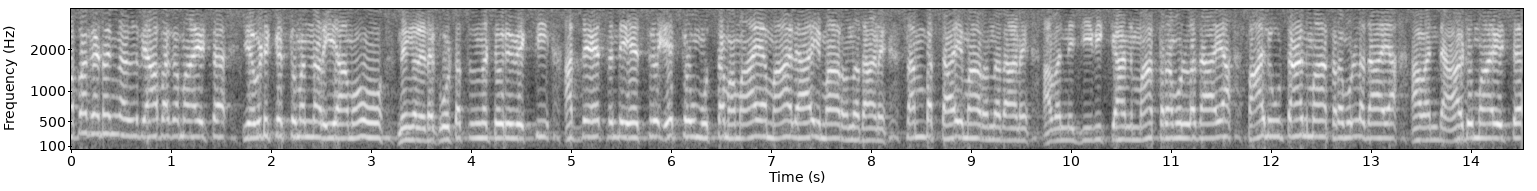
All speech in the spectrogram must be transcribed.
അപകടങ്ങൾ വ്യാപകമായിട്ട് എവിടേക്കെത്തുമെന്നറിയാമോ? നിങ്ങളുടെ കൂട്ടത്തിൽ നിന്നിട്ട് ഒരു വ്യക്തി അദ്ദേഹത്തിന്റെ ഏറ്റവും ഉത്തമമായ മാലായി മാറുന്നതാണ് സമ്പത്തായി മാറുന്നതാണ്. അവന് ജീവിക്കാൻ മാത്രമുള്ളതായ പാലൂട്ടാൻ മാത്രമുള്ളതായ അവന്റെ ആടുമായിട്ട്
